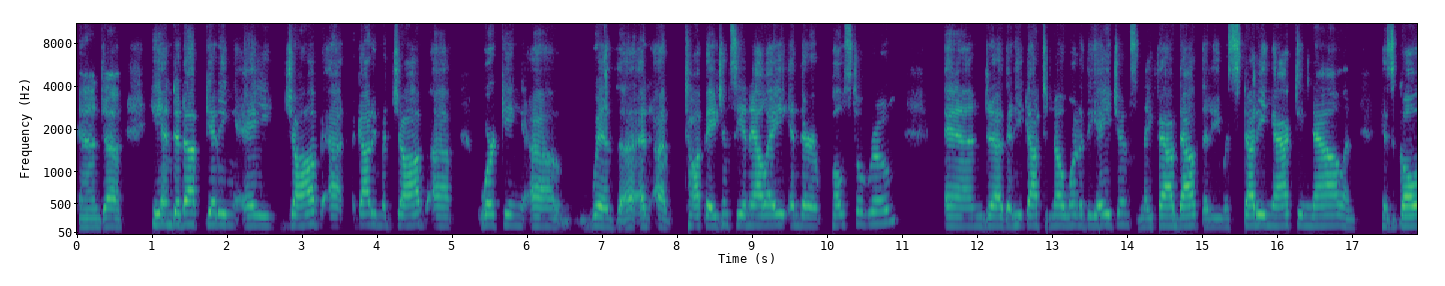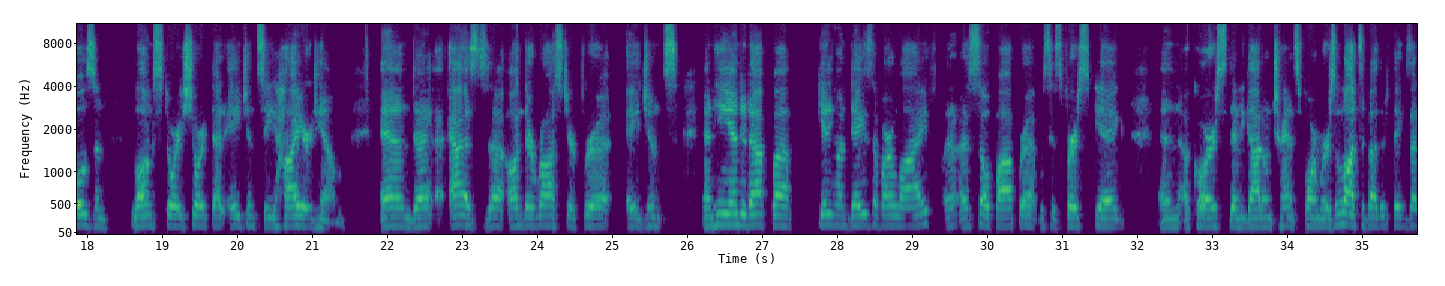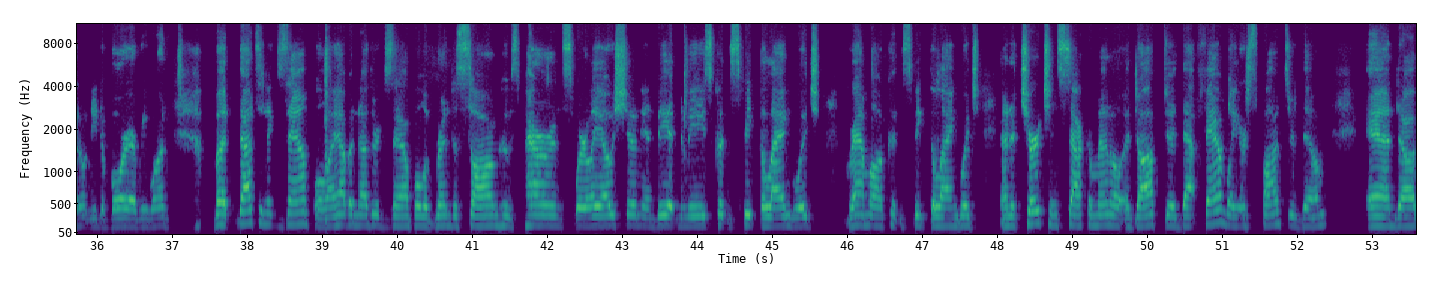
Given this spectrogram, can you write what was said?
And uh, he ended up getting a job at, got him a job uh, working um, with uh, a, a, top agency in LA in their postal room. And uh, then he got to know one of the agents, and they found out that he was studying acting now and his goals. And long story short, that agency hired him and uh, as uh, on their roster for uh, agents. And he ended up uh, getting on Days of Our Life, a soap opera. It was his first gig. And of course, then he got on Transformers and lots of other things. I don't need to bore everyone, but that's an example. I have another example of Brenda Song, whose parents were Laotian and Vietnamese, couldn't speak the language. Grandma couldn't speak the language. And a church in Sacramento adopted that family or sponsored them. And uh,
